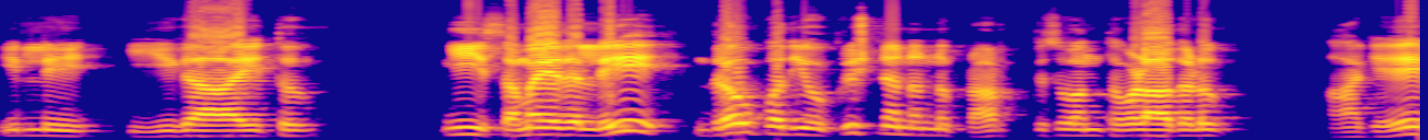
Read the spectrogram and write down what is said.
ಇಲ್ಲಿ ಈಗ ಆಯಿತು. ಈ ಸಮಯದಲ್ಲಿ ದ್ರೌಪದಿಯು ಕೃಷ್ಣನನ್ನು ಪ್ರಾರ್ಥಿಸುವಂಥವಳಾದಳು. ಹಾಗೆ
